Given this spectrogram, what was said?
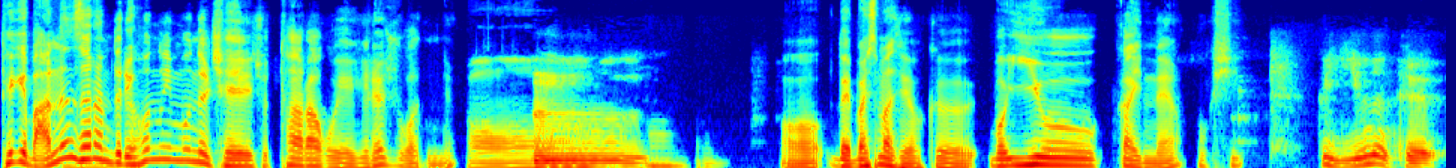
되게 많은 사람들이 허니문을 제일 좋다라고 얘기를 해주거든요. 어, 음, 어, 네, 말씀하세요. 그, 뭐 이유가 있나요? 혹시? 그 이유는 그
